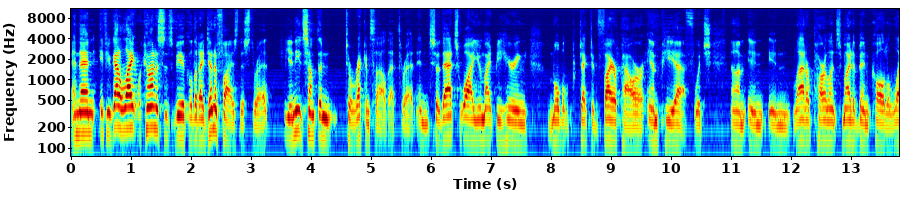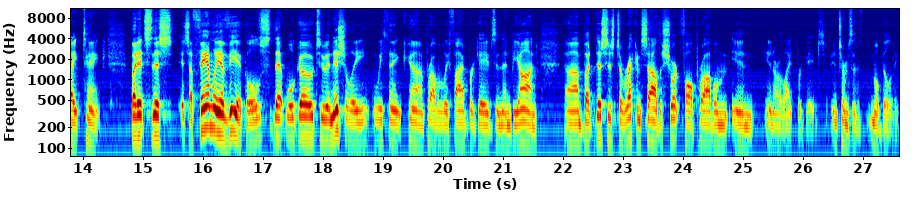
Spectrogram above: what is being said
And then if you've got a light reconnaissance vehicle that identifies this threat, you need something to reconcile that threat. And so that's why you might be hearing mobile protected firepower, MPF, which um, in, in latter parlance might have been called a light tank. But it's this, it's a family of vehicles that will go to initially, we think, uh, probably five brigades and then beyond. Uh, but this is to reconcile the shortfall problem in, in our light brigades in terms of mobility.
